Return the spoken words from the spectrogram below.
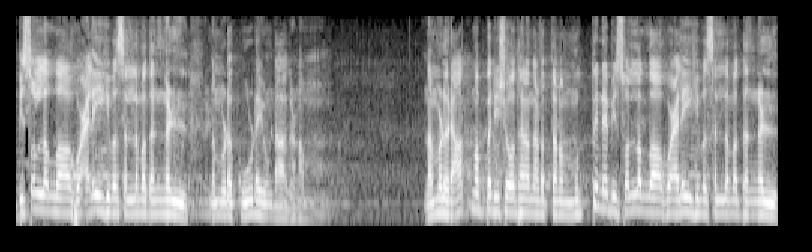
നബി സല്ലല്ലാഹു അലൈഹി വസല്ലമ തങ്ങൾ നമ്മുടെ കൂടെയുണ്ടാകണം. നമ്മൾ ഒരു ആത്മപരിശോധന നടത്തണം. മുത്ത് നബി സല്ലല്ലാഹു അലൈഹി വസല്ലമ തങ്ങൾ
